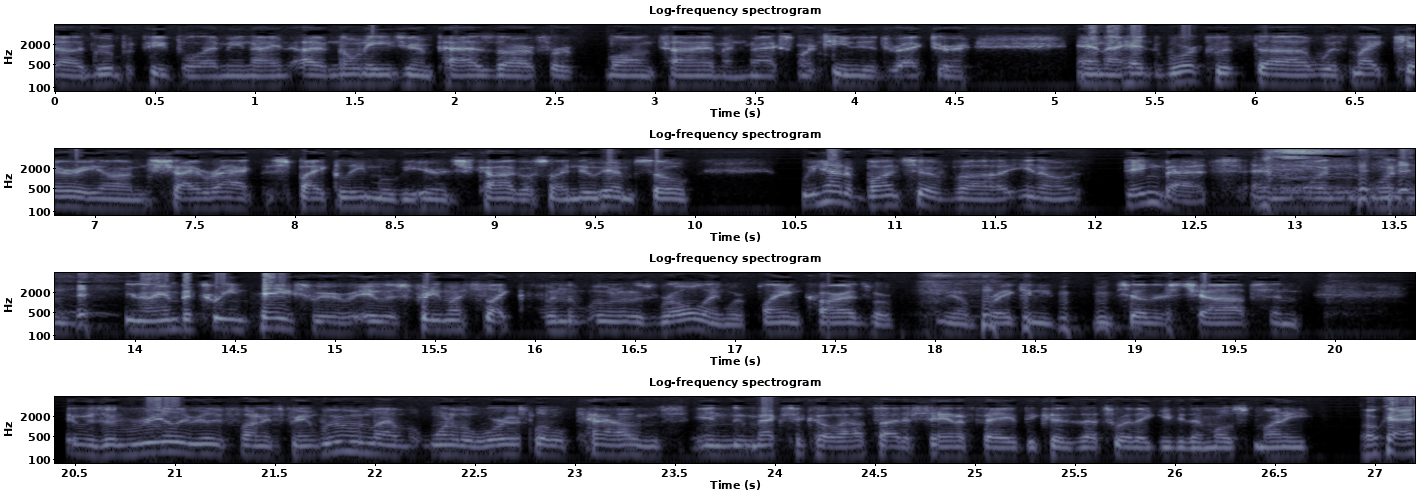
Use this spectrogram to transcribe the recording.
uh, group of people. I mean, I, I've known Adrian Pasdar for a long time, and Max Martini, the director, and I had worked with uh, with Mike Carey on Chi-Raq, the Spike Lee movie here in Chicago, so I knew him. So we had a bunch of uh, you know dingbats, and when when you know in between takes, we were, it was pretty much like when the, when it was rolling, we're playing cards, we're you know breaking each other's chops, and it was a really really fun experience. We were in one of the worst little towns in New Mexico outside of Santa Fe because that's where they give you the most money. Okay.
